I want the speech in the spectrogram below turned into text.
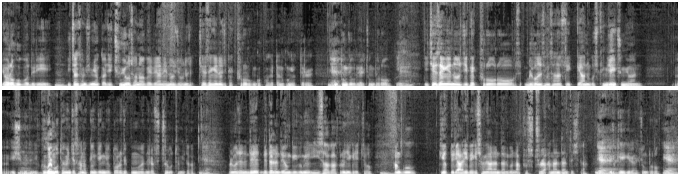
여러 후보들이 음. 2030년까지 주요 산업에 대한 에너지원을 재생에너지 100%로 공급하겠다는 공약들을 예. 공통적으로 낼 정도로 예. 이 재생에너지 100%로 물건을 생산할 수 있게 하는 것이 굉장히 중요한 어, 이슈거든요. 음. 그걸 못하면 이제 산업 경쟁력 떨어질 뿐만 아니라 수출 못합니다. 예. 얼마 전에 네, 네덜란드 연기금의 이사가 그런 얘기를 했죠. 음. 한국 기업들이 아리백에 참여 안 한다는 건 앞으로 수출을 안 한다는 뜻이다. 예. 이렇게 얘기를 할 정도로. 예.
